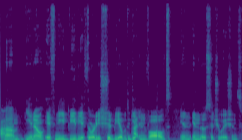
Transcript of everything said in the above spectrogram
oh, um, you know, if need be, the authorities should be able to get involved in in those situations.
